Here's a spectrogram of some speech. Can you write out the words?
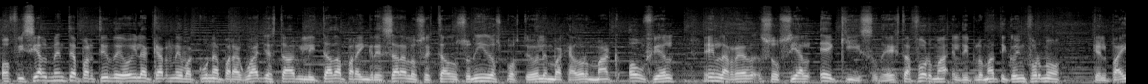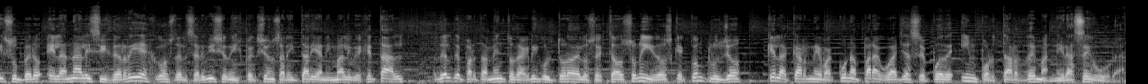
Oficialmente a partir de hoy la carne vacuna paraguaya está habilitada para ingresar a los Estados Unidos, posteó el embajador Mark Oldfield en la red social X. De esta forma, el diplomático informó que el país superó el análisis de riesgos del Servicio de Inspección Sanitaria Animal y Vegetal del Departamento de Agricultura de los Estados Unidos, que concluyó que la carne vacuna paraguaya se puede importar de manera segura.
